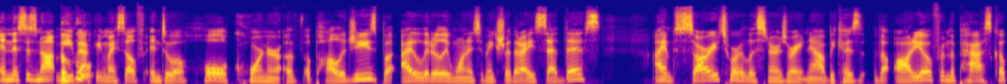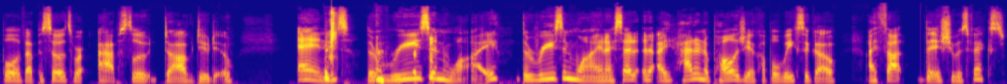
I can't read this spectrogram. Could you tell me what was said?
And this is not me Ooh. backing myself into a whole corner of apologies, but I literally wanted to make sure that I said this I am sorry to our listeners right now because the audio from the past couple of episodes were absolute dog doo doo. And the reason why, the reason why, and I said I had an apology a couple weeks ago, I thought the issue was fixed.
